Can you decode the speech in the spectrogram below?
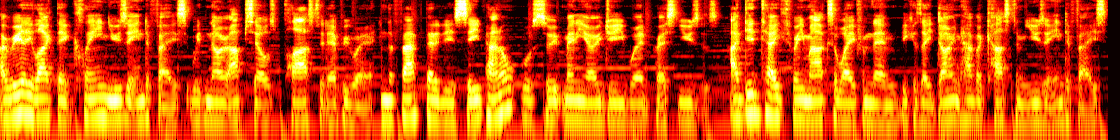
I really like their clean user interface with no upsells plastered everywhere, and the fact that it is cPanel will suit many OG WordPress users. I did take 3 marks away from them because they don't have a custom user interface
